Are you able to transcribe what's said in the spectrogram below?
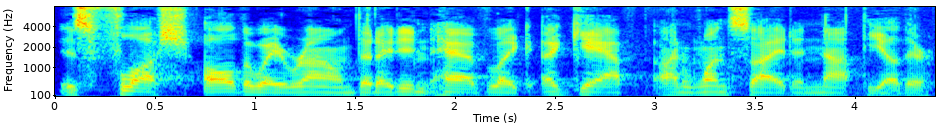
is flush all the way around, that I didn't have like a gap on one side and not the other.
